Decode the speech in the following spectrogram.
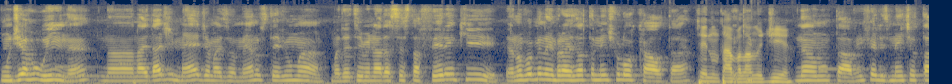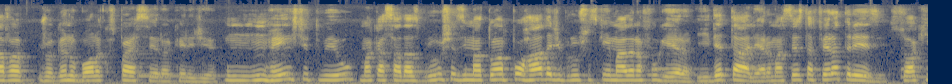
um dia ruim, né? Na, na Idade Média, mais ou menos, teve uma, uma determinada sexta-feira em que. Eu não vou me lembrar exatamente o local, tá? Você não tava lá no dia? Não, não tava. Infelizmente eu tava jogando bola com os parceiros naquele dia. Um, um rei instituiu uma caçada às bruxas e matou uma porrada de bruxas queimadas na fogueira. E detalhe, era uma sexta-feira 13. Só que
